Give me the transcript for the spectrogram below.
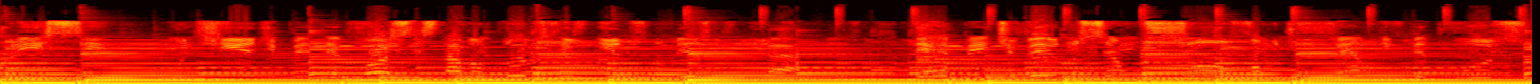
Cumprisse o dia de Pentecostes, estavam todos reunidos no mesmo lugar. De repente veio do céu um som como de vento impetuoso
